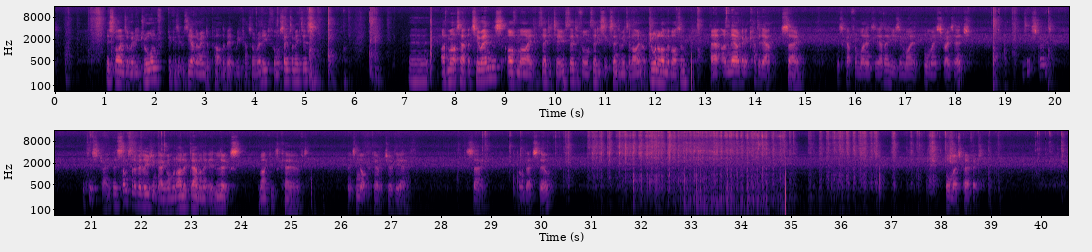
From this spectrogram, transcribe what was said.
This line's already drawn because it was the other end of part of the bit we cut already, four centimetres. Uh, I've marked out the two ends of my 32, 34, 36 centimetre line. I've drawn along the bottom. Uh, I'm now going to cut it out. So let's cut from one end to the other using my almost straight edge. Is it straight? It is straight. There's some sort of illusion going on. When I look down on it, it looks like it's curved. But it's not the curvature of the earth. So, hold that still. Almost perfect.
